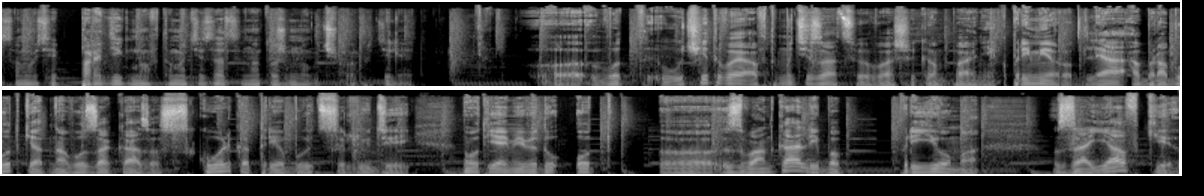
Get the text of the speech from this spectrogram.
сама себе парадигма автоматизации, она тоже много чего определяет. Э, вот учитывая автоматизацию вашей компании, к примеру, для обработки одного заказа сколько требуется людей? Ну вот я имею в виду от э, звонка либо приема заявки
